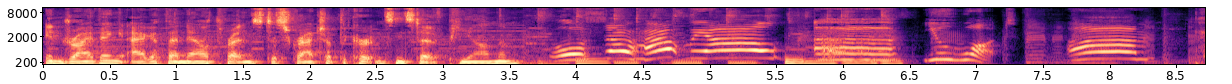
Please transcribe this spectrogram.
In driving, Agatha now threatens to scratch up the curtains instead of pee on them. Also, help me all! Uh, You what? um, pee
